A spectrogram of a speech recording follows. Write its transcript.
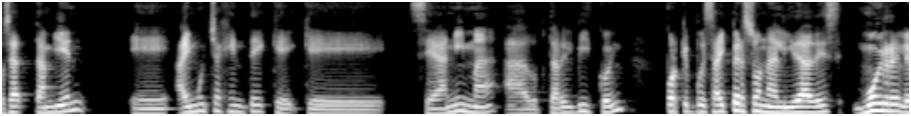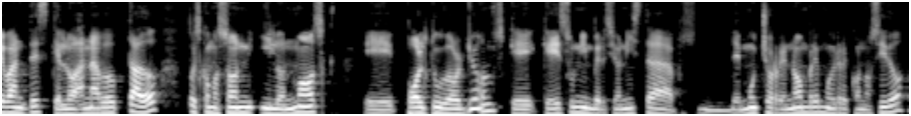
o sea, también eh, hay mucha gente que se anima a adoptar el Bitcoin porque pues hay personalidades muy relevantes que lo han adoptado, pues como son Elon Musk, eh, Paul Tudor Jones, que, es un inversionista pues, de mucho renombre, muy reconocido.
